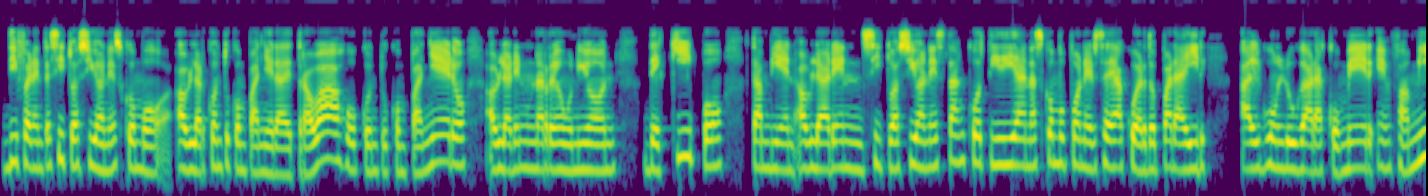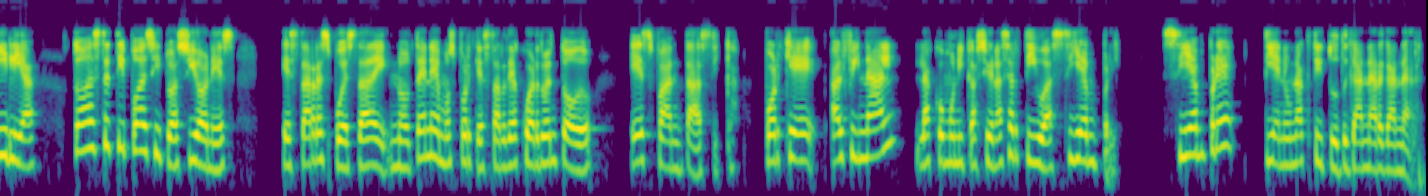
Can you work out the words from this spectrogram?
diferentes situaciones como hablar con tu compañera de trabajo, con tu compañero, hablar en una reunión de equipo, también hablar en situaciones tan cotidianas como ponerse de acuerdo para ir a algún lugar a comer en familia todo este tipo de situaciones, esta respuesta de no tenemos por qué estar de acuerdo en todo es fantástica, porque al final la comunicación asertiva siempre, siempre tiene una actitud ganar-ganar,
